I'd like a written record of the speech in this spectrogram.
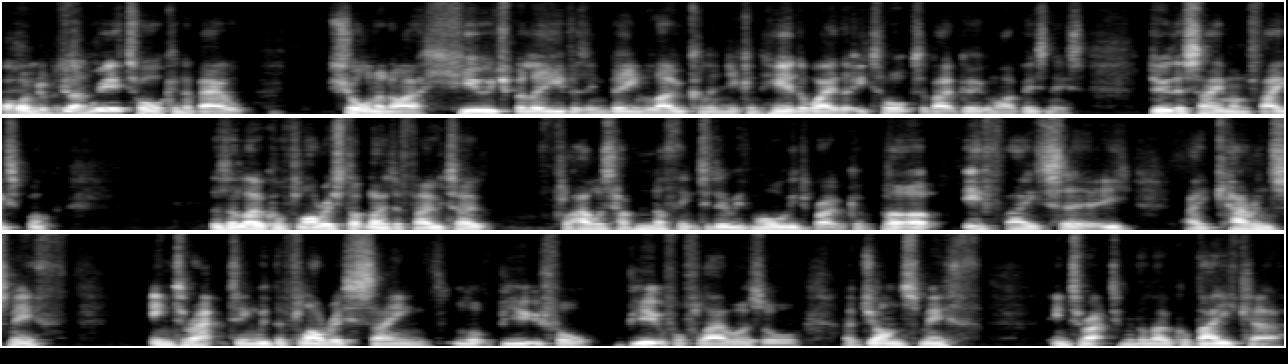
100%. Because we're talking about Sean and I are huge believers in being local, and you can hear the way that he talks about Google My Business. Do the same on Facebook. There's a local florist uploads a photo. Flowers have nothing to do with mortgage broker, but if they see a Karen Smith interacting with the florist saying, "Look, beautiful, beautiful flowers," or a John Smith interacting with a local baker,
